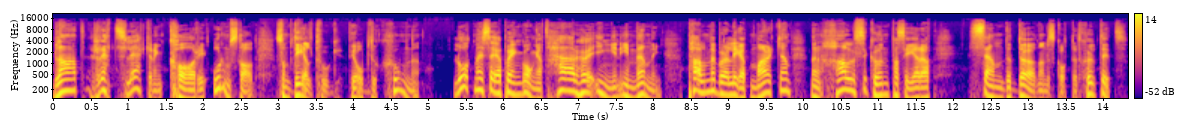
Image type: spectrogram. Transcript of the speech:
Bland annat rättsläkaren Kari Ormstad som deltog vid obduktionen. Låt mig säga på en gång att här har jag ingen invändning. Palme börjar ligga på marken när en halv sekund passerat sedan det dödande skottet skjutits.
